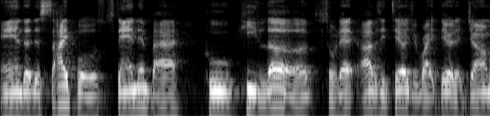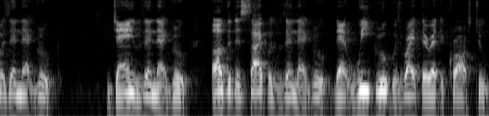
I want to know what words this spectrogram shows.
and the disciples standing by who he loved, so that obviously tells you right there that John was in that group. James was in that group. Other disciples was in that group. That we group was right there at the cross too.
